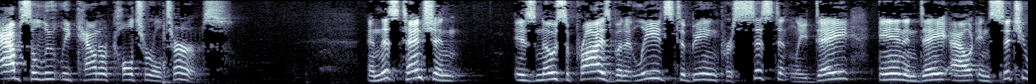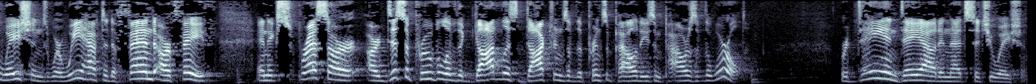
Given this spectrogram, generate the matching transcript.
absolutely countercultural terms. And this tension is no surprise, but it leads to being persistently, day in and day out, in situations where we have to defend our faith and express our, our disapproval of the godless doctrines of the principalities and powers of the world. We're day in, day out in that situation.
